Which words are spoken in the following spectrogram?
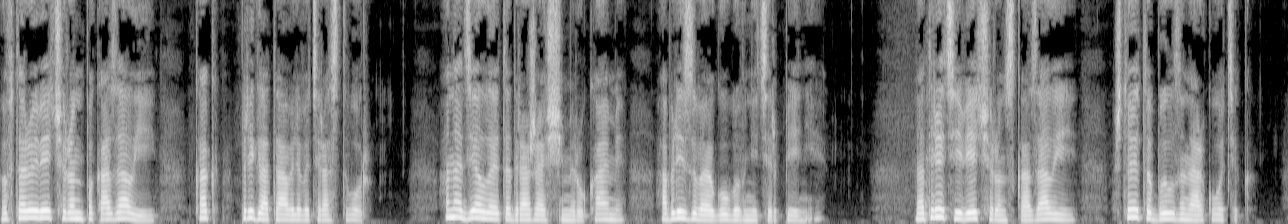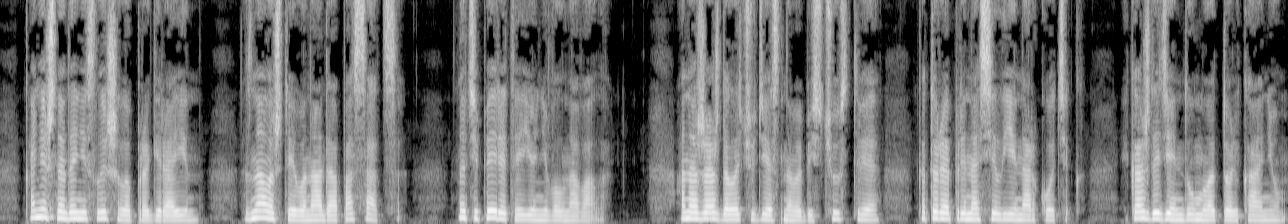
Во второй вечер он показал ей, как приготавливать раствор. Она делала это дрожащими руками, облизывая губы в нетерпении. На третий вечер он сказал ей, что это был за наркотик. Конечно, Дэнни слышала про героин, знала, что его надо опасаться, но теперь это ее не волновало. Она жаждала чудесного бесчувствия, которое приносил ей наркотик, и каждый день думала только о нем.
